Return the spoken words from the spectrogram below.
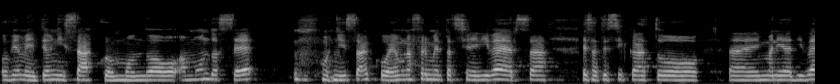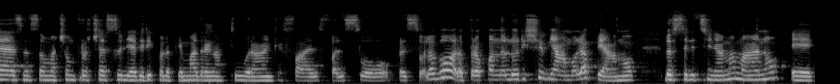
ovviamente ogni sacco è un mondo, un mondo a sé, ogni sacco è una fermentazione diversa, è stato essiccato eh, in maniera diversa, insomma c'è un processo di agricolo che Madre Natura anche fa, fa, il suo, fa, il suo, lavoro, però quando lo riceviamo, lo apriamo, lo selezioniamo a mano e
